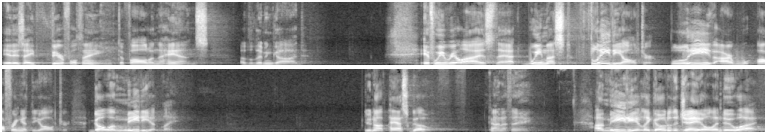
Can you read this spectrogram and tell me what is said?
It is a fearful thing to fall in the hands of the living God. If we realize that, we must flee the altar, leave our offering at the altar, go immediately. Do not pass go, kind of thing. Immediately go to the jail and do what?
